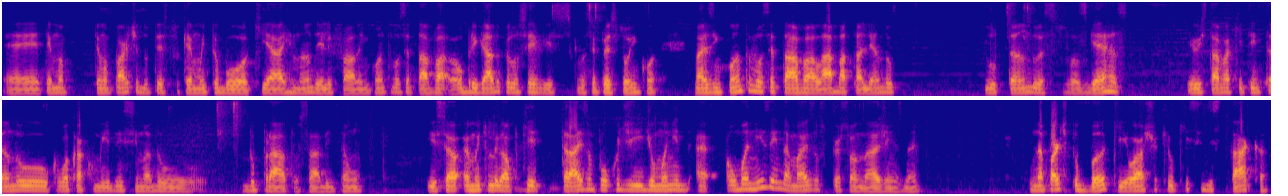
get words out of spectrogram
É, tem, uma, tem uma parte do texto que é muito boa, que a irmã dele fala: enquanto você estava obrigado pelos serviços que você prestou, mas enquanto você estava lá batalhando, lutando as suas guerras, eu estava aqui tentando colocar comida em cima do, do prato, sabe? Então, isso é, é muito legal, porque traz um pouco de, de humanidade, é, humaniza ainda mais os personagens, né? Na parte do Buck, eu acho que o que se destaca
